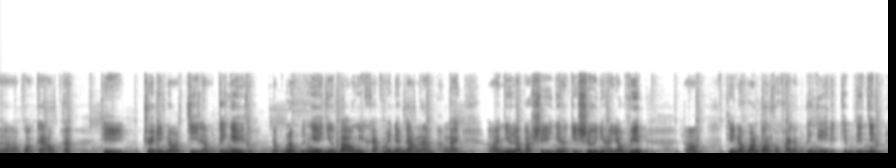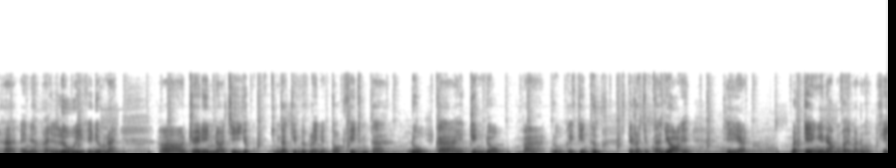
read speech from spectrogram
uh, quảng cáo ha thì trading nó chỉ là một cái nghề thôi. Nó cũng là một cái nghề như bao nghề khác mà anh em đang làm hàng ngày uh, như là bác sĩ như là kỹ sư như là giáo viên. Đó thì nó hoàn toàn không phải là một cái nghề để kiếm tiền nhanh ha anh em hãy lưu ý cái điều này. Uh, trading nó chỉ giúp chúng ta kiếm được lợi nhuận tốt khi chúng ta đủ cái trình độ và đủ cái kiến thức tức là chúng ta giỏi thì à, bất kể nghề nào cũng vậy mà đúng không? Khi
